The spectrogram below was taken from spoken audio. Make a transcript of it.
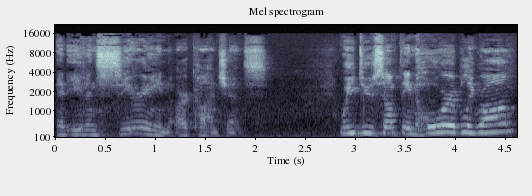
And even searing our conscience. We do something horribly wrong,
